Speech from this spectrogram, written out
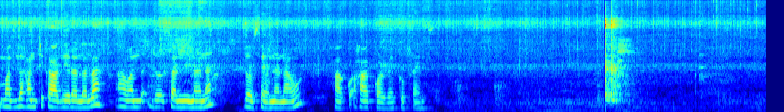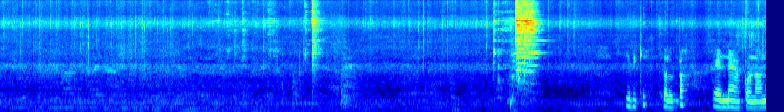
ಮೊದಲು ಹಂಚಿ ಕಾದಿರಲ್ಲ ಆ ಒಂದು ಸಣ್ಣನ ದೋಸೆಯನ್ನು ನಾವು ಹಾಕೊ ಹಾಕ್ಕೊಳ್ಬೇಕು ಫ್ರೆಂಡ್ಸ್ ಇದಕ್ಕೆ ಸ್ವಲ್ಪ ಎಣ್ಣೆ ಹಾಕ್ಕೊಳ್ಳೋಣ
